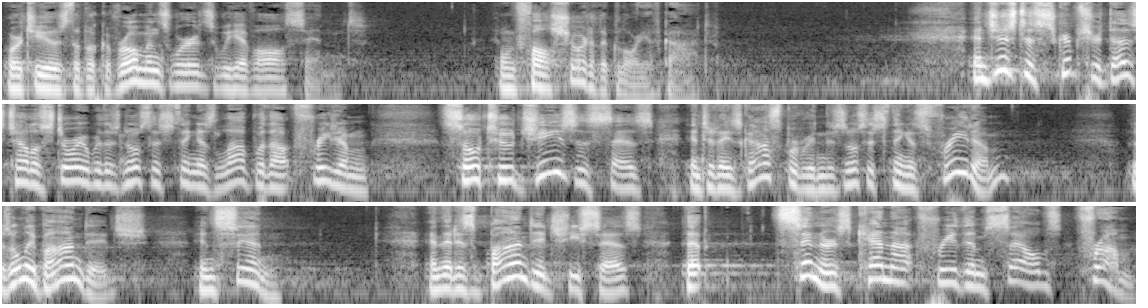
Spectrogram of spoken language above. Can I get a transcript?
Or to use the book of Romans words, we have all sinned and we fall short of the glory of God. And just as Scripture does tell a story where there's no such thing as love without freedom, so too Jesus says in today's gospel reading there's no such thing as freedom there's only bondage in sin. And that is bondage, he says, that sinners cannot free themselves from.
